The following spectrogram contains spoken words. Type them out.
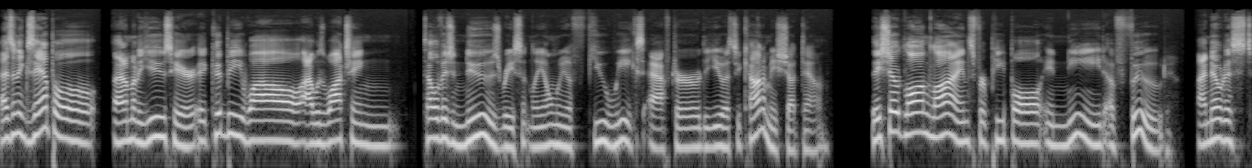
As an example that I'm going to use here, it could be while I was watching television news recently, only a few weeks after the US economy shut down. They showed long lines for people in need of food. I noticed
